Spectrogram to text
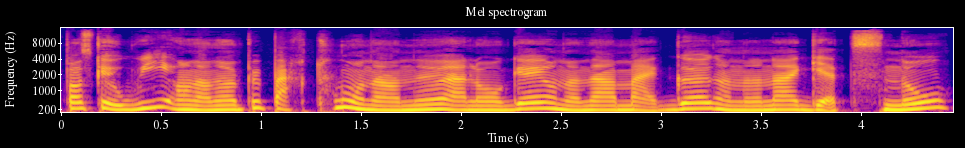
Je pense que oui, on en a un peu partout. On en a à Longueuil, on en a à Magog, on en a à Gatineau.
